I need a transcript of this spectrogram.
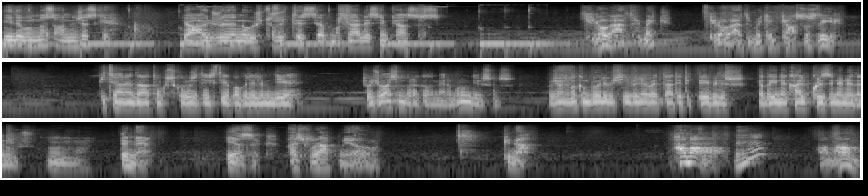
İyi de bunu nasıl anlayacağız ki? Yağ hücrelerine uyuşturucu testi yapmak neredeyse imkansız. Kilo verdirmek, kilo verdirmek imkansız değil. Bir tane daha toksikoloji testi yapabilelim diye. Çocuğu aç mı bırakalım yani bunu mu diyorsunuz? Hocam bakın böyle bir şey bir nöbet daha tetikleyebilir. Ya da yine kalp krizine neden olur. Değil mi? Yazık. Aç bırakmayalım. Günah. Hamam. Ne? Hamam.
